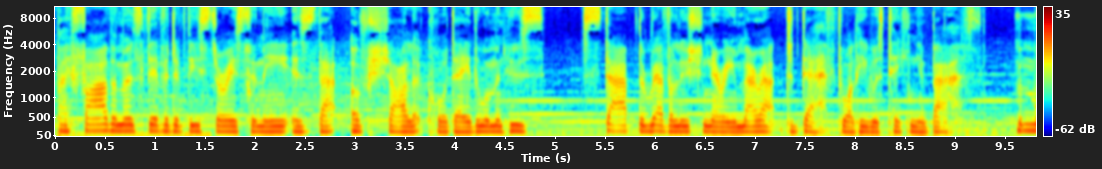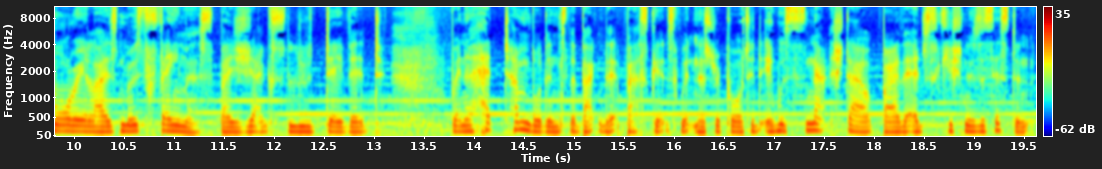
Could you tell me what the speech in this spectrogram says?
By far the most vivid of these stories for me is that of Charlotte Corday, the woman who's stabbed the revolutionary Marat to death while he was taking a bath, memorialized most famous by Jacques Louis David, when her head tumbled into the backlit baskets, witness reported it was snatched out by the executioner's assistant,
